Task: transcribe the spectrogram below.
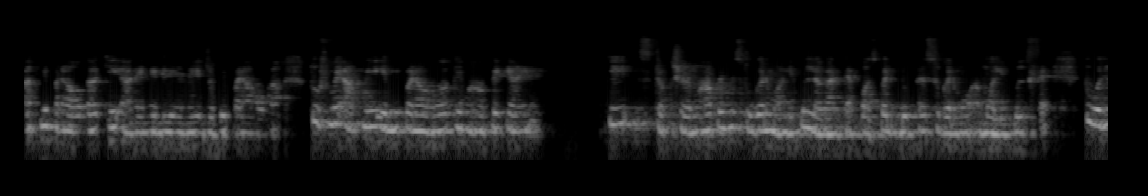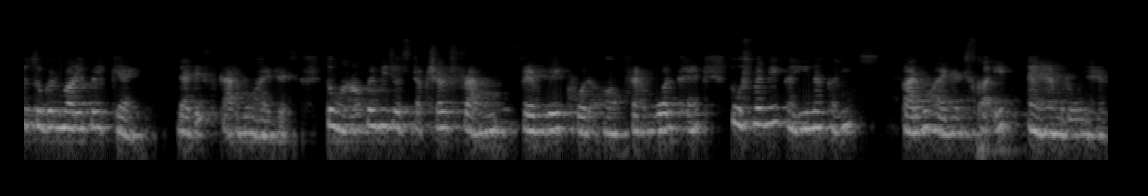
आपने पढ़ा होगा कि आर एन ए जो भी पढ़ा होगा तो उसमें आपने ये भी पढ़ा होगा कि वहाँ पे क्या है कि स्ट्रक्चर वहाँ पे भी शुगर मॉलिक्यूल लगाता है। फॉस्फेट ग्रुप है शुगर मॉलिक्यूल्स है। तो वो जो शुगर मॉलिक्यूल क्या है? दैट इज़ कार्बोहाइड्रेट्स तो वहाँ पे भी जो स्ट्रक्चर फ्रेमवर्क फ्रेमवर्क है तो उसमें भी कहीं ना कहीं कार्बोहाइड्रेट्स का एक अहम रोल है।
